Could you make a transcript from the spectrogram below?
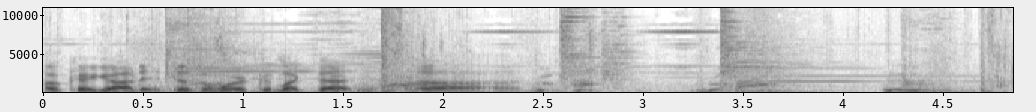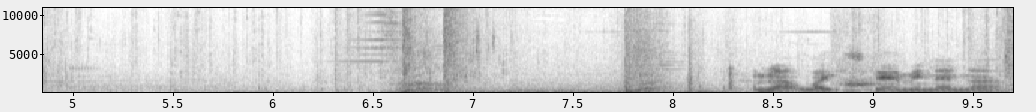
Okay, got it. It doesn't work like that. Uh, I'm not light spamming enough.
